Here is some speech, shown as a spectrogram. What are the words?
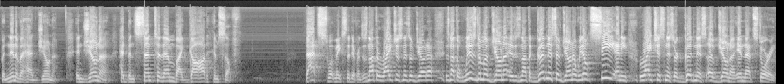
But Nineveh had Jonah, and Jonah had been sent to them by God Himself. That's what makes the difference. It's not the righteousness of Jonah. It's not the wisdom of Jonah. It is not the goodness of Jonah. We don't see any righteousness or goodness of Jonah in that story.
